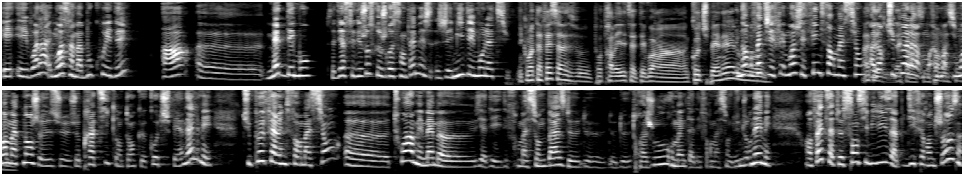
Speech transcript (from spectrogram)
Et, et voilà. Et moi, ça m'a beaucoup aidé à euh, mettre des mots. C'est-à-dire, c'est des choses que je ressentais, mais j'ai mis des mots là-dessus. Et comment t'as fait ça pour travailler? T'as été voir un coach PNL Non, en fait, j'ai fait, moi, j'ai fait une formation. Ah, alors, tu peux, alors, moi, moi, maintenant, je, je, je, pratique en tant que coach PNL, mais tu peux faire une formation, euh, toi, mais même, euh, il y a des, des, formations de base de, de, de, de trois jours, ou même t'as des formations d'une journée, mais en fait, ça te sensibilise à différentes choses,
